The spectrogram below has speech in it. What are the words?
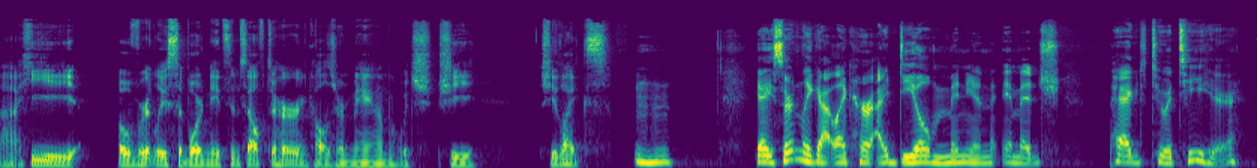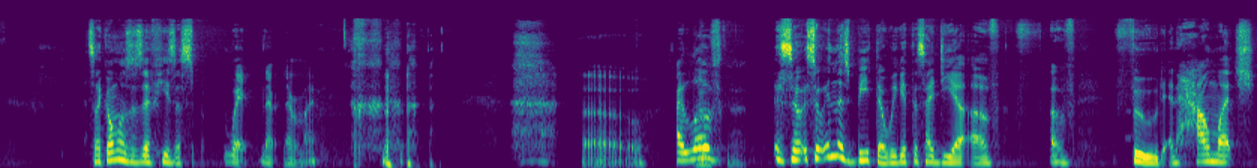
Uh, he overtly subordinates himself to her and calls her "ma'am," which she she likes. Mm-hmm. Yeah, he certainly got like her ideal minion image pegged to a T here. It's like almost as if he's a sp- wait. Ne- never mind. Oh, I love so so in this beat though we get this idea of of food and how much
